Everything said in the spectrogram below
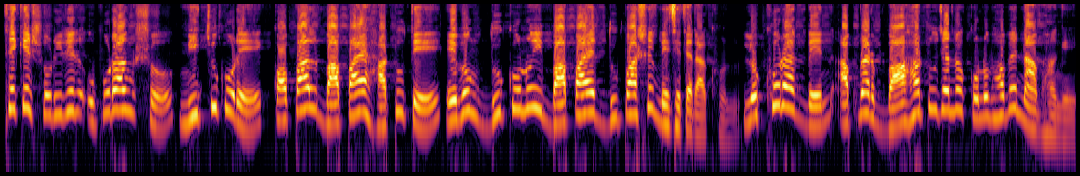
থেকে শরীরের উপরাংশ নিচু করে কপাল বা পায়ে হাঁটুতে এবং দুকোনোই বা পায়ের দুপাশে মেঝেতে রাখুন। লক্ষ্য রাখবেন, আপনার বা হাঁটু যেন কোনোভাবে না ভাঙে।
